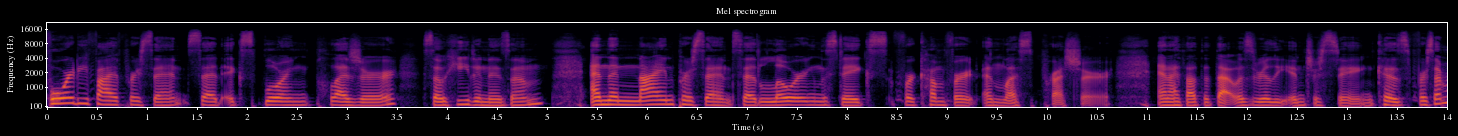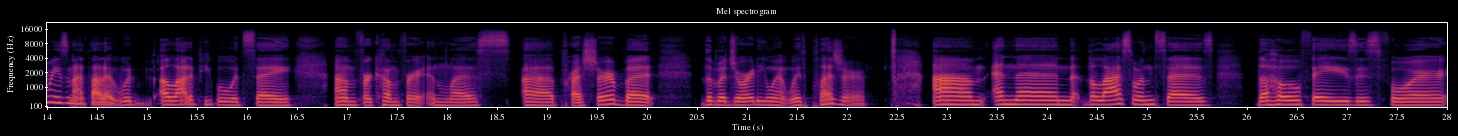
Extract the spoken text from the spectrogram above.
45% said exploring pleasure, so hedonism. And then 9% said lowering the stakes for comfort and less pressure. And I thought that that was really interesting because for some reason I thought it would, a lot of people would say um, for comfort and less uh, pressure, but the majority went with pleasure. Um, and then the last one says the whole phase is for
